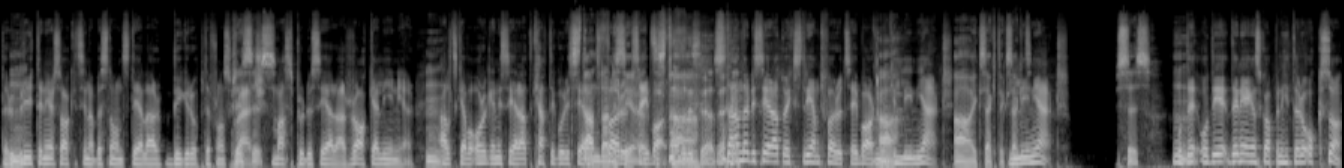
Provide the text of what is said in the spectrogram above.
Där du Mm. bryter ner saker till sina beståndsdelar, bygger upp det från scratch, Precis. massproducerar, raka linjer. Mm. Allt ska vara organiserat, kategoriserat, Standardiserat. förutsägbart. Standardiserat. Standardiserat och extremt förutsägbart Ja. och linjärt. Ja, exakt, exakt. Linjärt. Precis. Mm. Och, det, och det, den egenskapen hittar du också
